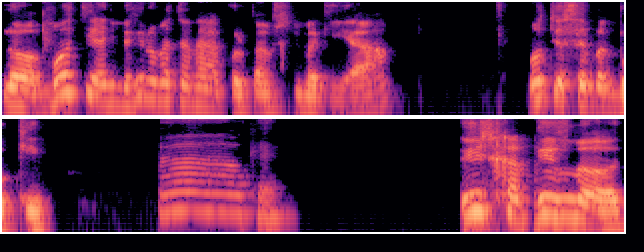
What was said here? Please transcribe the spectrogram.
לא, מוטי, אני מביא לו מתנה כל פעם שאני מגיע, מוטי עושה בקבוקים. אה, אוקיי. איש חביב מאוד,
